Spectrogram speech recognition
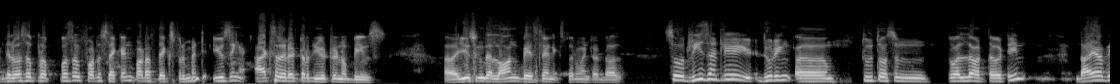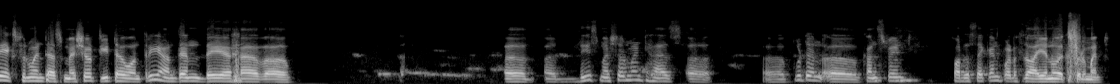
there was a proposal for the second part of the experiment using accelerator neutrino beams, using the long baseline experiment and all. So recently, during uh, 2012 or 13, Daya Bay experiment has measured theta 13, and then they have uh, uh, this measurement has uh, put a constraint for the second part of the INO experiment.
